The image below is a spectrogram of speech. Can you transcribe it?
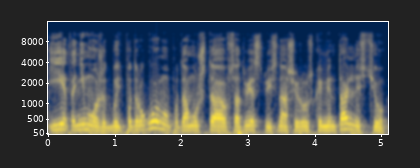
И это не может быть по-другому, потому что в соответствии с нашей русской ментальностью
